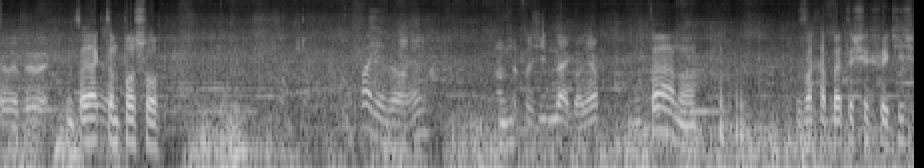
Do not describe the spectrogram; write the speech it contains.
Były, były. No To jak tam poszło? Fajnie było, nie? Zawsze coś innego, nie? No ta no. Za habety się chwycić.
